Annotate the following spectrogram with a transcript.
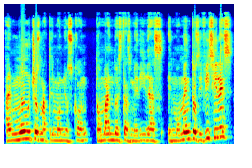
Hay muchos matrimonios con, tomando estas medidas en momentos difíciles,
